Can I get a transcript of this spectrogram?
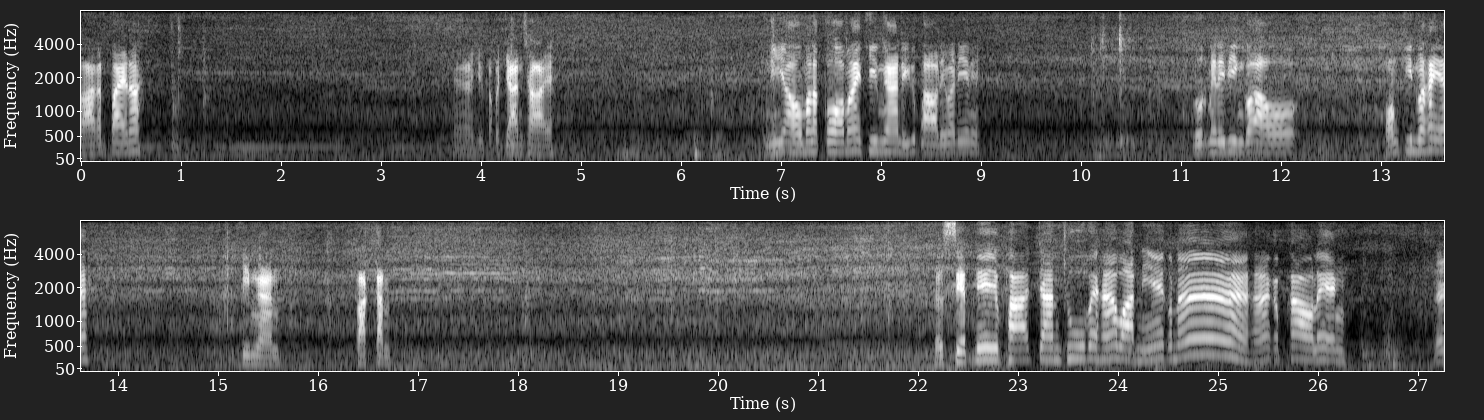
ว่ากันไปนะเอออยู่กับอาจารย์ชายวันนี้เอามะละกอมาให้ทีมงานอีกหรือเปล่าในวันนี้นี่รถไม่ได้วิ่งก็เอาของกินมาให้นะทีมงานรักกันเดี๋ยวเสร็จนี่พาอาจารย์ชูไปหาวานนี้ก่อนนะหากับข้าวแรง เดี๋ย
